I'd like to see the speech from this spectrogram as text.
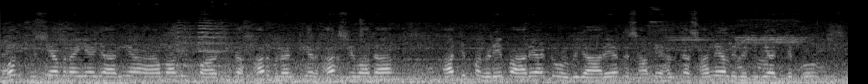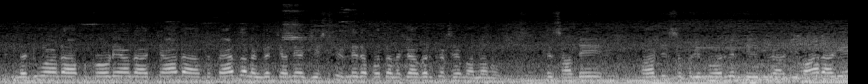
ਬਹੁਤ ਖੁਸ਼ੀਆਂ ਮਨਾਈਆਂ ਜਾ ਰਹੀਆਂ ਆਮ ਆਦਮੀ ਪਾਰਟੀ ਦਾ ਹਰ ਵਲੰਟੀਅਰ ਹਰ ਸੇਵਾਦਾਰ ਅੱਜ ਭੰਗੜੇ ਪਾ ਰਿਹਾ, ਢੋਲ ਵਜਾ ਰਿਹਾ ਤੇ ਸਾਡੇ ਹਲਕਾ ਸਾਹਨੇਵਾਲ ਦੇ ਵਿੱਚ ਵੀ ਅੱਜ ਦੇਖੋ ਲੱਡੂਆਂ ਦਾ ਪਕੌੜਿਆਂ ਦਾ ਚਾਹ ਦਾ ਦੁਪਹਿਰ ਦਾ ਲੰਗਰ ਚੱਲਿਆ ਜਿਸ ਵੇਲੇ ਦਾ ਪਤਾ ਲੱਗਾ ਵਰਕਰ ਸਹਿਬਾਨਾਂ ਨੂੰ। ਤੇ ਸਾਡੇ ਪਾਰਟੀ ਸੁਪਰੀਮੋ ਅਰਵਿੰਦ ਕੇਜਰੀਵਾਲ ਜੀ ਬਾਹਰ ਆ ਗਏ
